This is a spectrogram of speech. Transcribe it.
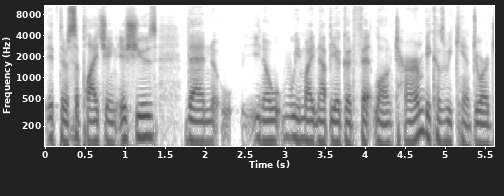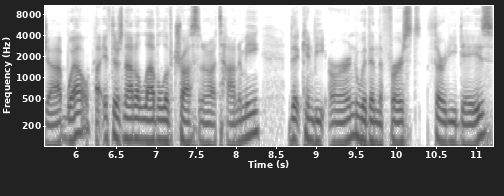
if there's supply chain issues, then, you know, we might not be a good fit long term because we can't do our job well. Uh, if there's not a level of trust and autonomy that can be earned within the first 30 days,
